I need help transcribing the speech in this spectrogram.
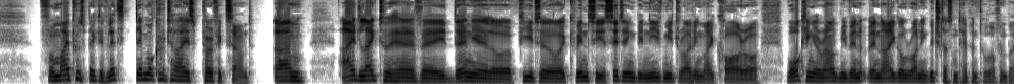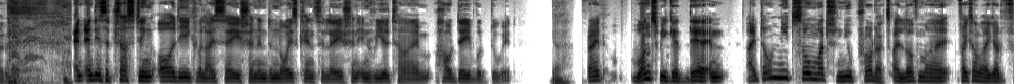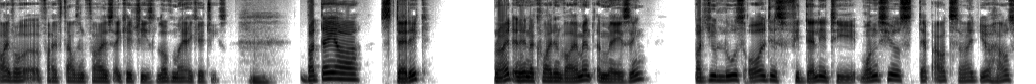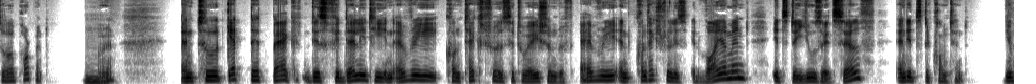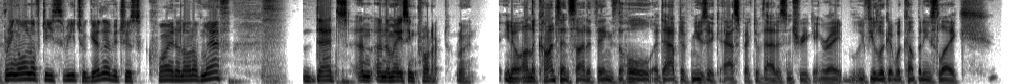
from my perspective, let's democratize perfect sound. Um, I'd like to have a Daniel or a Peter or a Quincy sitting beneath me driving my car or walking around me when, when I go running, which doesn't happen too often, by the way. and, and is adjusting all the equalization and the noise cancellation in real time, how they would do it. Yeah. Right? Once we get there, and I don't need so much new products. I love my, for example, I got five, uh, 5005 AKGs, love my AKGs. Mm. But they are static, right? And in a quiet environment, amazing but you lose all this fidelity once you step outside your house or apartment. Mm. Right? And to get that back, this fidelity in every contextual situation with every, and contextual is environment, it's the user itself, and it's the content. You bring all of these three together, which is quite a lot of math. That's an, an amazing product, right? you know, on the content side of things, the whole adaptive music aspect of that is intriguing, right? If you look at what companies like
